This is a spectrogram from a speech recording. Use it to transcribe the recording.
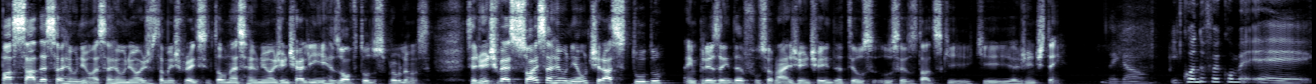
passar dessa reunião. Essa reunião é justamente para isso. Então, nessa reunião, a gente alinha e resolve todos os problemas. Se a gente tivesse só essa reunião, tirasse tudo, a empresa ainda funcionar e a gente ainda ter os, os resultados que, que a gente tem. Legal. E quando foi come é,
